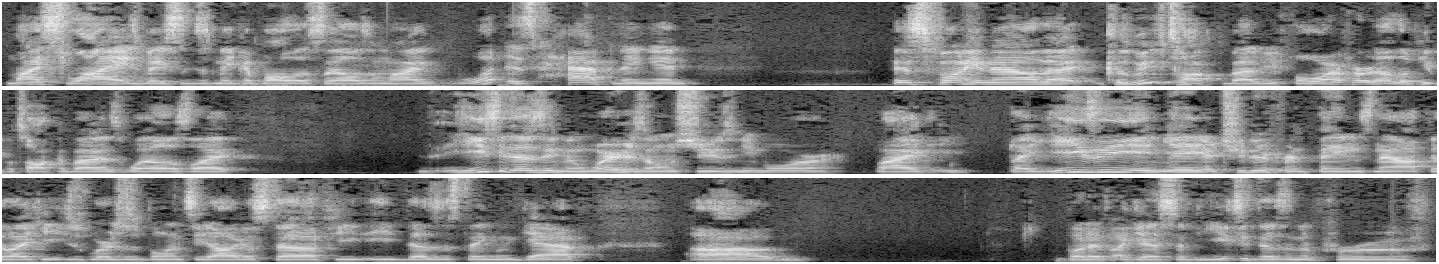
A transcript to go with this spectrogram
my slides basically just make up all the sales. I'm like, what is happening? And it's funny now that because we've talked about it before. I've heard other people talk about it as well. It's like Yeezy doesn't even wear his own shoes anymore. Like like Yeezy and Ye are two different things now. I feel like he just wears his Balenciaga stuff. He he does his thing with Gap. Um, but if I guess if Yeezy doesn't approve,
